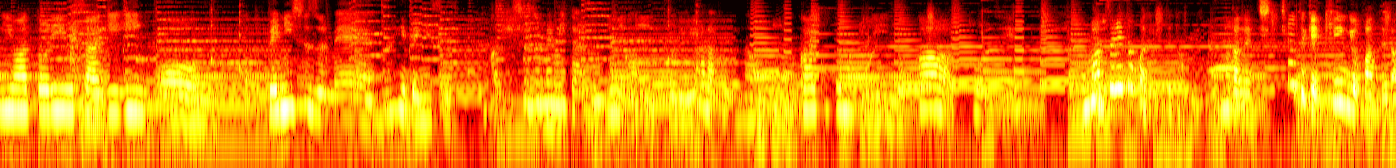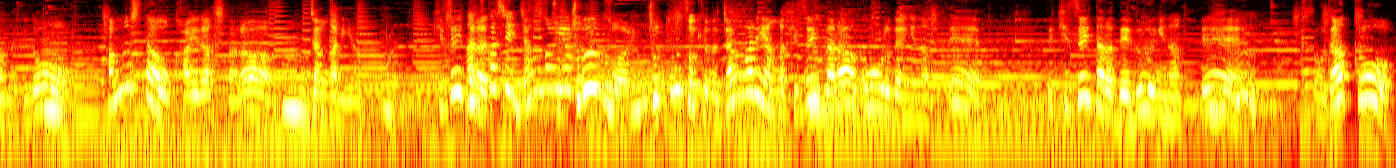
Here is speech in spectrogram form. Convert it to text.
うん。ニワトリウサギインコあとベニスズメ。何ベニスなんかニスズメみたいなうんうんなん。か鳥カラフルな外国の鳥とか当時。お祭りとかで売ってたんですよね。なんかねちっちゃい時は金魚飼ってたんだけど、うん。ハムスターを飼い出したら、うん。ジャンガリアン。うん。気づいたら懐かしいジャンガリアブちょームがありましちょたっとずつ大きジャンガリアンが気づいたらゴールデンになってで気づいたらデグーになって、そう。であと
